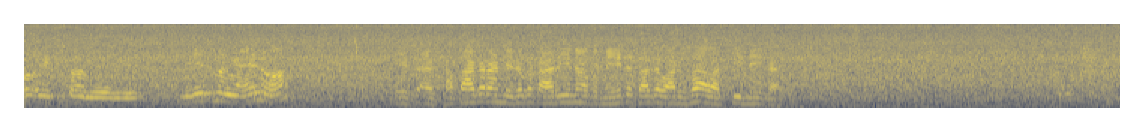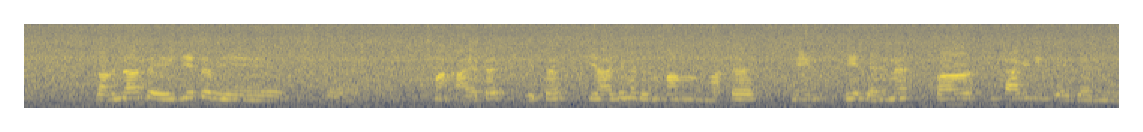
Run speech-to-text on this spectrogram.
ඔය ඒක තමයි මිනිත් මම ඇහෙනවා ඒක කතා කරන්න එතකොට හරියනවා මෙහෙට තද වර්ෂාවක් තියෙන එකයි. ස්වාමීන් වහන්සේ ඒ විදිහට මේ මම කයට හිත තියාගෙන දැන් මම මට මේ දේ දැනෙන බව හිතාගෙන ඉන්නේ කියන්නේ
